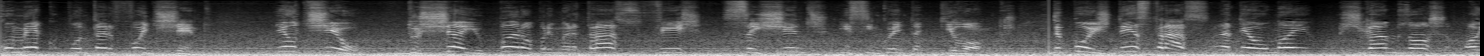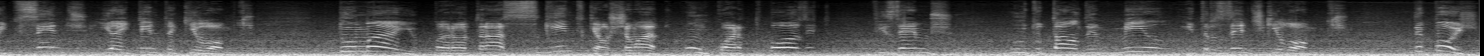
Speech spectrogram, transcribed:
como é que o ponteiro foi descendo. Ele desceu do cheio para o primeiro traço, fez 650 km. Depois desse traço até ao meio, chegámos aos 880 km. Do meio para o traço seguinte, que é o chamado um quarto depósito, fizemos o total de 1300 km. Depois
